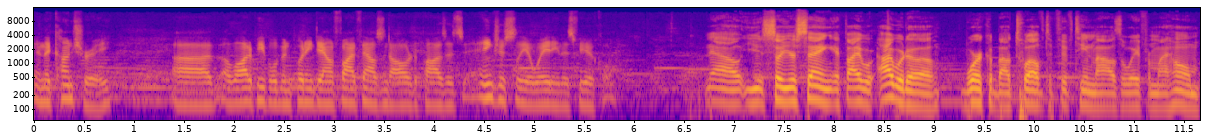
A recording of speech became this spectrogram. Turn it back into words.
in the country. Uh, a lot of people have been putting down five thousand dollar deposits, anxiously awaiting this vehicle. Now, you, so you're saying if I were, I were to work about 12 to 15 miles away from my home,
